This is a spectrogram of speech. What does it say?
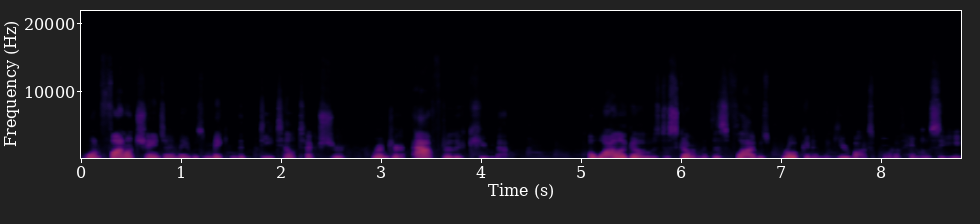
One final change I made was making the detail texture render after the cube map. A while ago it was discovered that this flag was broken in the gearbox port of Halo CE,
